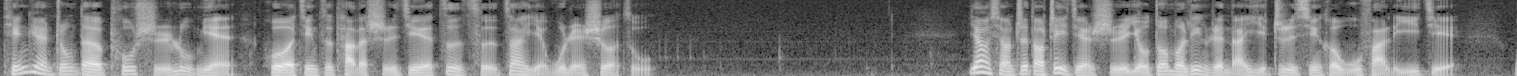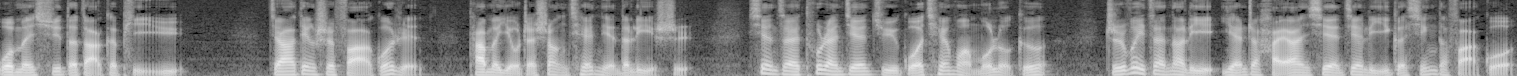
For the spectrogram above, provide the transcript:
庭院中的铺石路面或金字塔的石阶，自此再也无人涉足。要想知道这件事有多么令人难以置信和无法理解，我们须得打个比喻：假定是法国人，他们有着上千年的历史，现在突然间举国迁往摩洛哥，只为在那里沿着海岸线建立一个新的法国。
